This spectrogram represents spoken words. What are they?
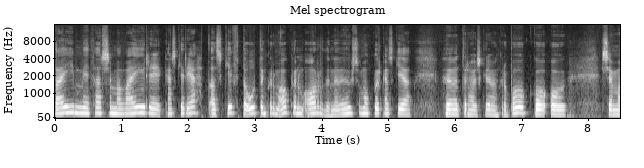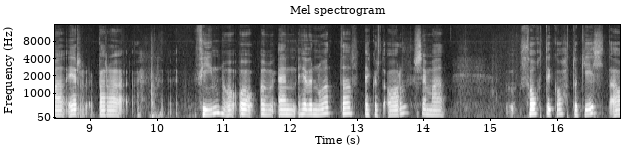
dæmi þar sem að væri kannski rétt að skipta út einhverjum ákveðnum orðum. Ef við hugsaum okkur kannski að höfundur hafi skrifað einhverja bók og, og sem að er bara fín og, og, en hefur notað einhvert orð sem að þótti gott og gilt á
